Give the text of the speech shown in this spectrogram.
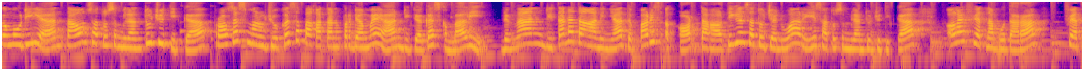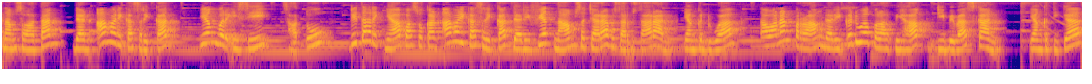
Kemudian, tahun 1973, proses menuju kesepakatan perdamaian digagas kembali dengan ditandatanganinya The Paris Accord tanggal 31 Januari 1973 oleh Vietnam Utara, Vietnam Selatan, dan Amerika Serikat yang berisi satu Ditariknya pasukan Amerika Serikat dari Vietnam secara besar-besaran. Yang kedua, tawanan perang dari kedua belah pihak dibebaskan. Yang ketiga,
